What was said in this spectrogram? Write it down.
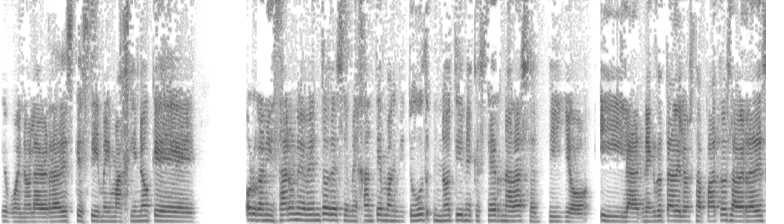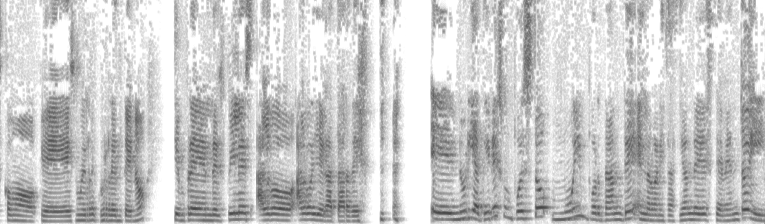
Qué bueno, la verdad es que sí, me imagino que organizar un evento de semejante magnitud no tiene que ser nada sencillo. Y la anécdota de los zapatos, la verdad es como que es muy recurrente, ¿no? Siempre en desfiles algo, algo llega tarde. Eh, Nuria, tienes un puesto muy importante en la organización de este evento y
